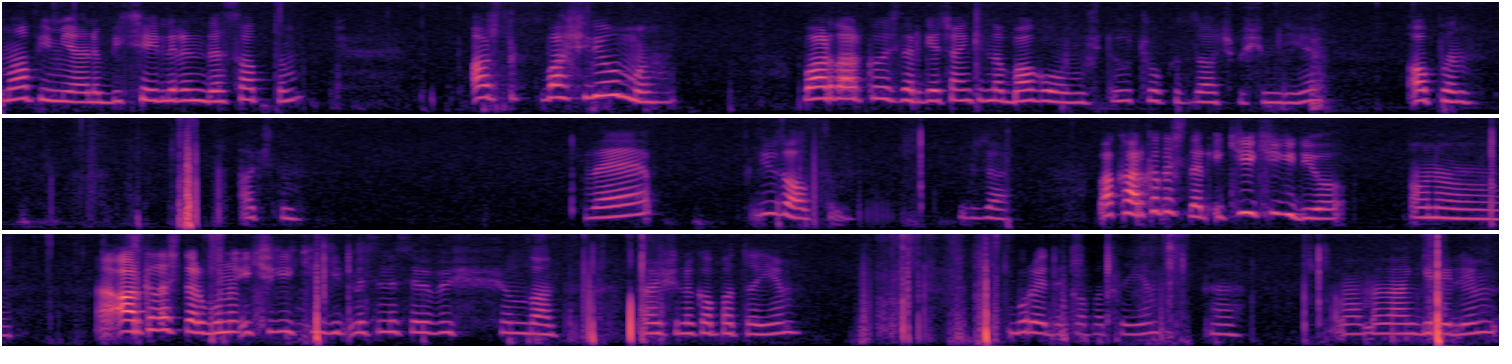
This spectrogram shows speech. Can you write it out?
Ne yapayım yani bir şeylerini de sattım. Artık başlayalım mı? Bu arada arkadaşlar geçenkinde bug olmuştu. Çok hızlı açmışım diye. Open. Açtım. Ve 100 altın. Güzel. Bak arkadaşlar 2-2 gidiyor. Ana. Arkadaşlar bunu 2-2 gitmesinin sebebi şundan. Ben şunu kapatayım. Burayı da kapatayım. Heh. Tamam hemen girelim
